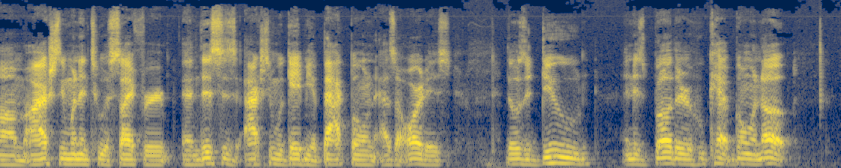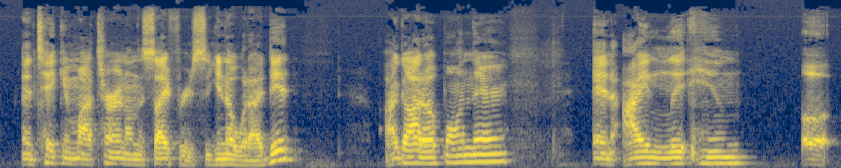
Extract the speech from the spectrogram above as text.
Um, I actually went into a cipher, and this is actually what gave me a backbone as an artist. There was a dude and his brother who kept going up and taking my turn on the ciphers. So you know what I did? I got up on there and I lit him up.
